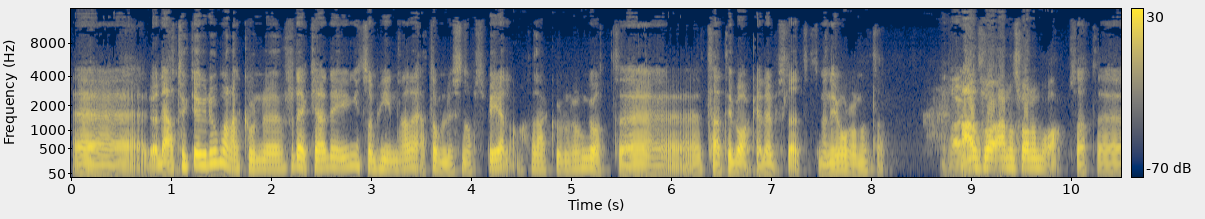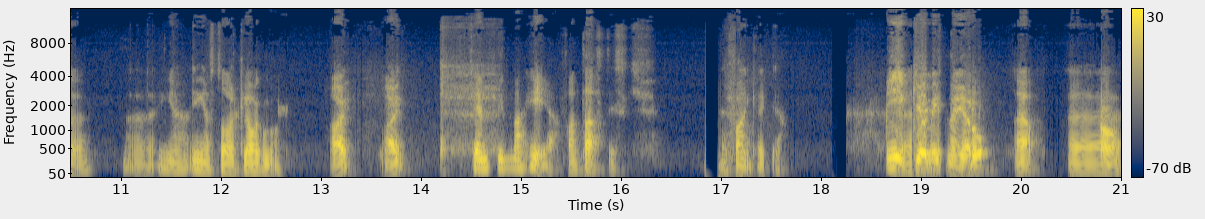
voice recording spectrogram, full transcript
Eh, där tyckte jag domarna kunde, för det, kan, det är inget som hindrar det att de lyssnar på spelarna. Så där kunde de gott eh, ta tillbaka det beslutet men det gjorde de inte. Annars var, annars var de bra så att eh, eh, inga, inga större klagomål. Nej, nej. Kentin Mahé, fantastisk i Frankrike. Gick eh, mittnia då? Ja. Eh, ja.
